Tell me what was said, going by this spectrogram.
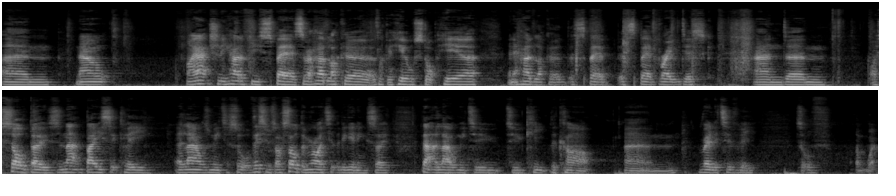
Um, now I actually had a few spares. So it had like a like a heel stop here, and it had like a, a spare a spare brake disc, and um, I sold those, and that basically allows me to sort of this was I sold them right at the beginning, so that allowed me to to keep the car um, relatively sort of uh, well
